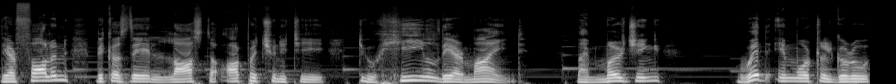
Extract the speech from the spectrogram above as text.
They are fallen because they lost the opportunity to heal their mind by merging with immortal guru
